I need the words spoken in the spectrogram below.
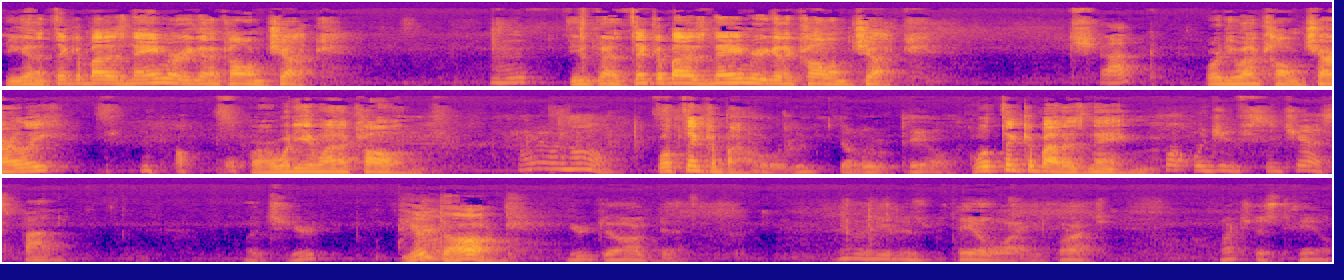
You gonna think about his name, or are you gonna call him Chuck? Hmm? You gonna think about his name, or are you gonna call him Chuck? Chuck? Or do you want to call him Charlie? No, Or what do you want to call him? I don't know. We'll think about. Oh, look the little tail. We'll think about his name. What would you suggest, Bob? What's your Your Huh? dog. your dog does? Look at his tail wag. Watch. Watch his tail.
